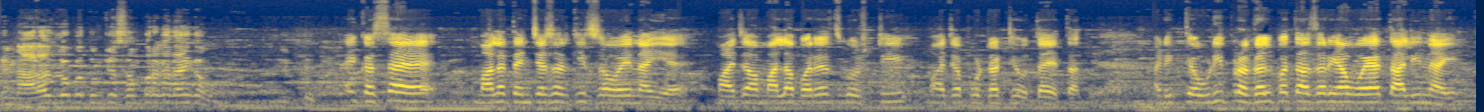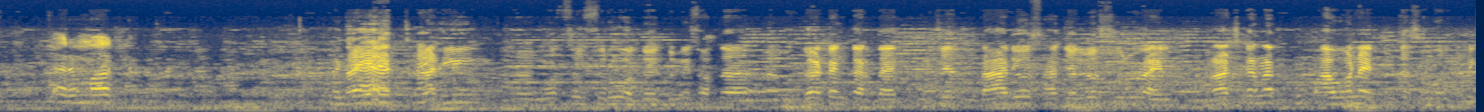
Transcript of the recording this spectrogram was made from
ते नाराज लोक तुमच्या संपर्कात आहे का नाही कसं आहे मला त्यांच्यासारखी सवय नाही आहे. माझ्या मला बऱ्याच गोष्टी माझ्या पोटात ठेवता येतात. आणि तेवढी प्रगल्भता जर या वयात आली नाही तर मग आधी अ, महोत्सव सुरू होतोय. तुम्ही स्वतः उद्घाटन करतायत. तुमचे दहा दिवस हा जल्लोष सुरू राहील. राजकारणात खूप आव्हानं आहेत तुमच्यासमोर. तुम्ही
